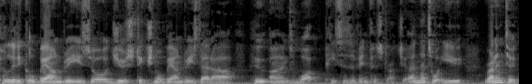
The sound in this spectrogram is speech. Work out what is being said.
political boundaries or jurisdictional boundaries that are who owns what pieces of infrastructure. And that's what you run into.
